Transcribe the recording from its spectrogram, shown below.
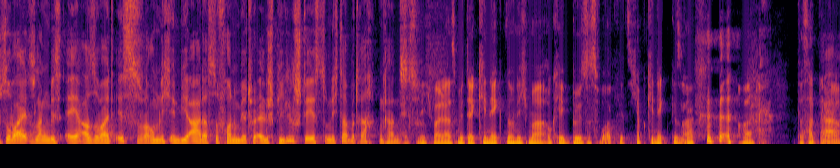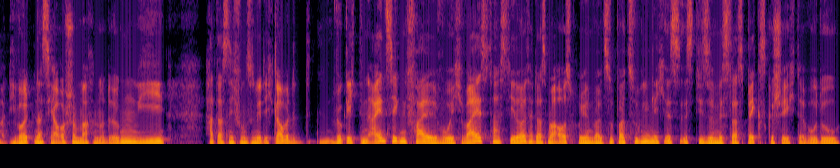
soweit, solange bis AR soweit ist, warum nicht in VR, dass du vor einem virtuellen Spiegel stehst und dich da betrachten kannst? Nicht, weil das mit der Kinect noch nicht mal, okay, böses Wort jetzt, ich habe Kinect gesagt, aber das hat ja. die wollten das ja auch schon machen und irgendwie hat das nicht funktioniert. Ich glaube, wirklich den einzigen Fall, wo ich weiß, dass die Leute das mal ausprobieren, weil es super zugänglich ist, ist diese Mr. Specs Geschichte, wo du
